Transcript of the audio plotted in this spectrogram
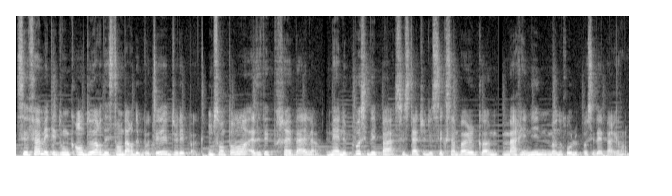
Ces femmes étaient donc en dehors des standards de beauté de l'époque. On s'entend, elles étaient très belles, mais elles ne possédaient pas ce statut de sex symbole comme Marilyn Monroe le possédait par exemple.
